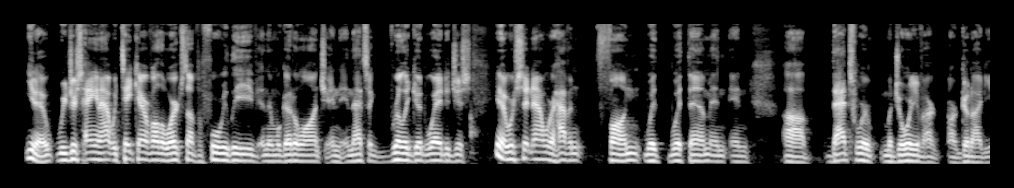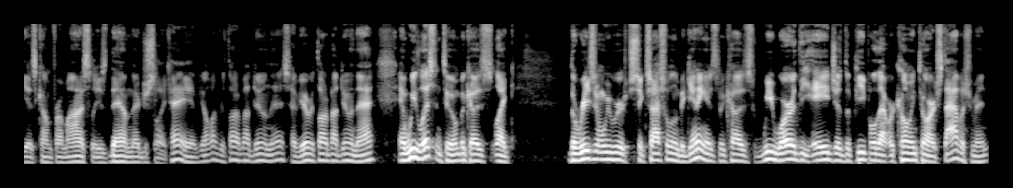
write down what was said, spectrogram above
you know, we're just hanging out. We take care of all the work stuff before we leave and then we'll go to lunch. And and that's a really good way to just, you know, we're sitting out, we're having fun with with them and and uh that's where majority of our, our good ideas come from, honestly, is them. They're just like, hey, have y'all ever thought about doing this? Have you ever thought about doing that? And we listen to them because like the reason we were successful in the beginning is because we were the age of the people that were coming to our establishment.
